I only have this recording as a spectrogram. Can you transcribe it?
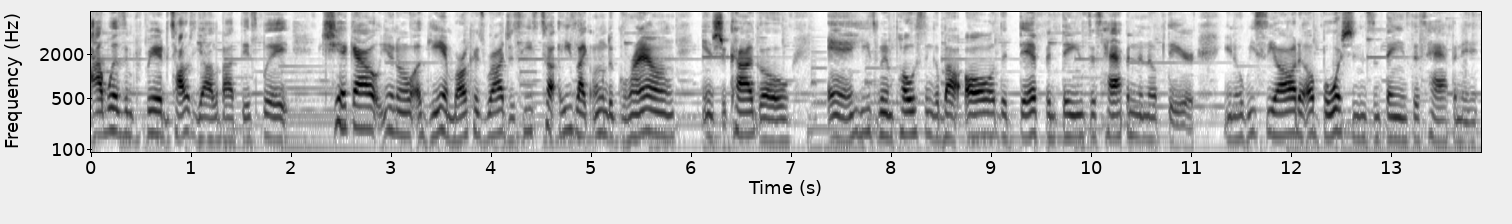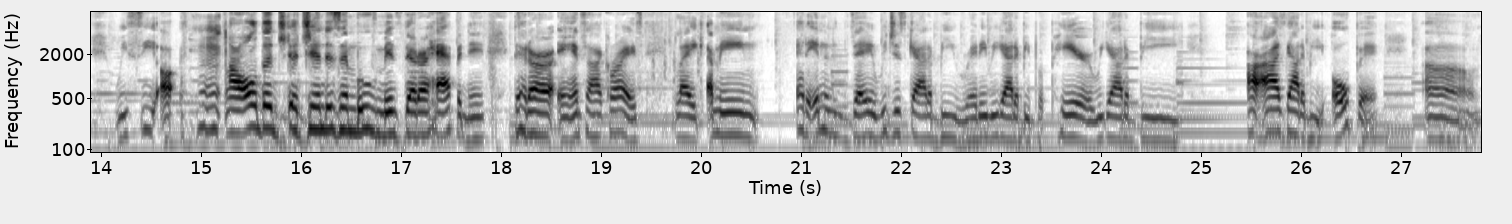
I wasn't prepared to talk to y'all about this, but check out, you know, again, Marcus Rogers. He's he's like on the ground in Chicago, and he's been posting about all the death and things that's happening up there. You know, we see all the abortions and things that's happening. We see all, all the agendas and movements that are happening that are anti-Christ. Like, I mean, at the end of the day, we just got to be ready. We got to be prepared. We got to be, our eyes got to be open um,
